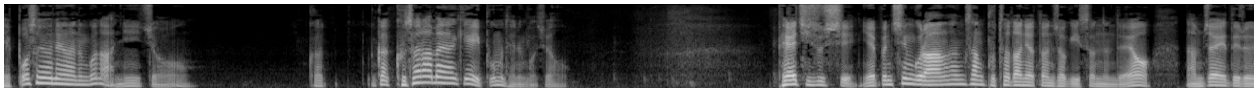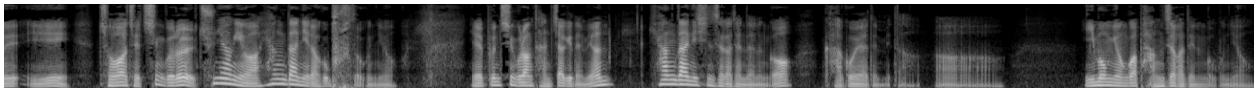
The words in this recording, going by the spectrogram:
예뻐서 연애하는 건 아니죠. 그러니까, 그러니까 그 사람에게 이쁘면 되는 거죠. 배지수 씨, 예쁜 친구랑 항상 붙어 다녔던 적이 있었는데요. 남자애들이 저와 제 친구를 춘향이와 향단이라고 부르더군요. 예쁜 친구랑 단짝이 되면 향단이 신세가 된다는 거 각오해야 됩니다. 아, 이몽룡과 방자가 되는 거군요.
